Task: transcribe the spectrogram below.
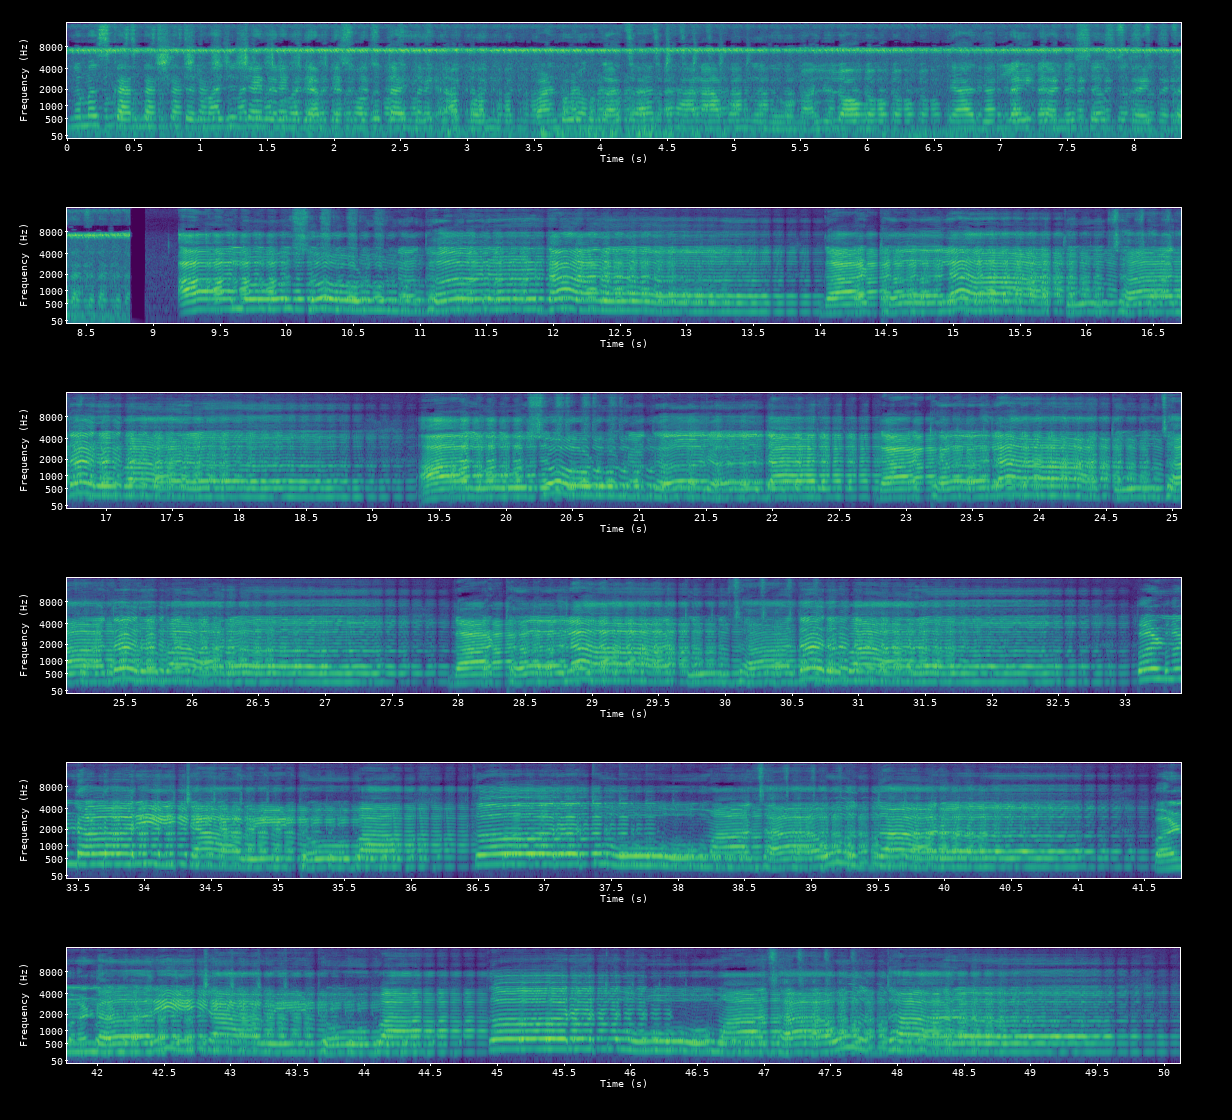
नमस्कार तर माझ्या चॅनलमध्ये आपले स्वागत आहे. आपण पांडुरंगाचा छान अभंग घेऊन आलेलो आहोत. त्याआधी लाईक आणि सबस्क्राईब करा. आलो सोडून घर दार गाठला तुझा दरबार. आलो सोडून घर दार गाठला तुझा दरबार. पंढरीच्या विठोबा कर तू माझा उद्धार. पंढरीच्या विठोबा कर तू माझा उद्धार.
